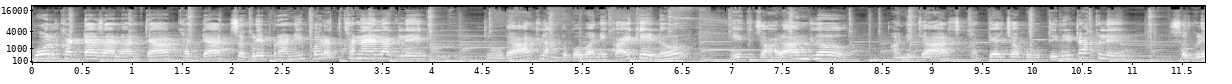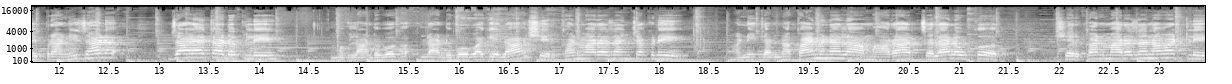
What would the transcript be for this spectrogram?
खोल खड्डा झाला आणि त्या खड्ड्यात सगळे प्राणी परत खणायला लागले. तेवढ्यात लांडगोबाने काय केलं? एक जाळं आणलं आणि त्याच खड्ड्याच्या भोवतीने टाकले. सगळे प्राणी झाड जाळ्यात अडकले. मग लांडबो लांडगोबा गेला शेरखान महाराजांच्याकडे आणि त्यांना काय म्हणाला? महाराज चला लवकर. शेरखान महाराजांना वाटले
